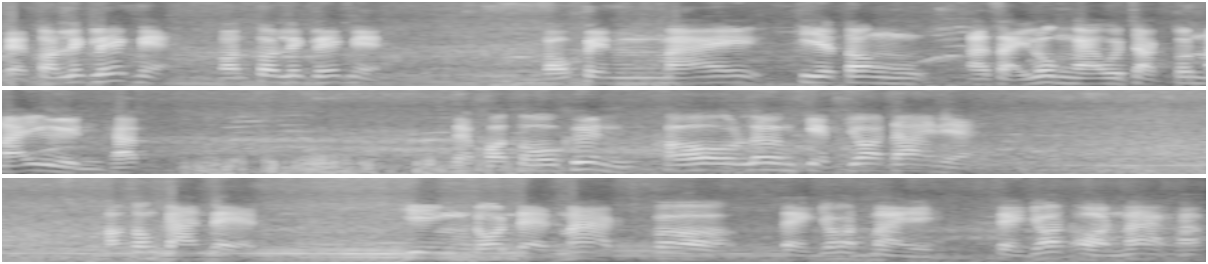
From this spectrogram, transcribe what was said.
แต่ตอนเล็กๆเนี่ย ตอนต้นเล็ก ๆ เนี่ย เขาเป็นไม้ที่จะต้องอาศัยร่มเงาจากต้นไม้อื่นครับ แต่พอโตขึ้นเขาเริ่มเก็บยอดได้เนี่ยเขาต้องการแดดยิ่งโดนแดดมากก็แตกยอดใหม่ แตกยอดอ่อนมากครับ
